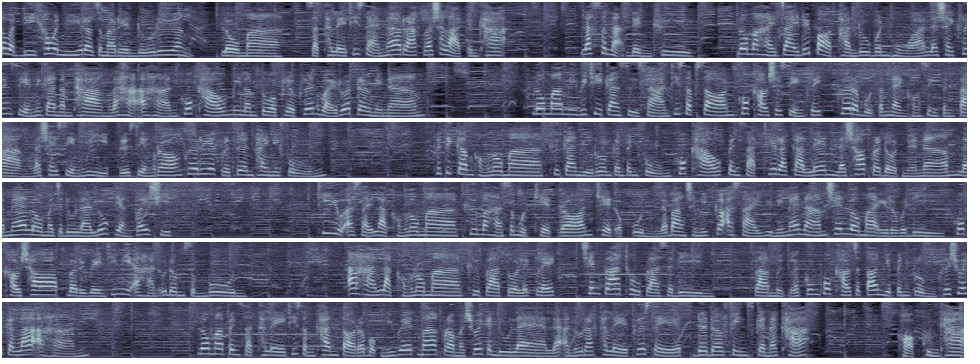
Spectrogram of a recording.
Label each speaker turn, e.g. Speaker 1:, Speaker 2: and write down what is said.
Speaker 1: สวัสดีค่ะวันนี้เราจะมาเรียนรู้เรื่อง โลมา สัตว์ทะเลที่แสนน่ารักและฉลาดกันค่ะ ลักษณะเด่นคือ โลมาหายใจด้วยปอดผ่านรูบนหัว และใช้คลื่นเสียงในการนำทางและหาอาหาร พวกเขามีลำตัวเพลียวเคลื่อนไหวรวดเร็วในน้ำโลมามีวิธีการสื่อสารที่ซับซ้อน พวกเขาใช้เสียงคลิกเพื่อระบุตำแหน่งของสิ่งต่างๆ และใช้เสียงหวีด หรือเสียงร้องเพื่อเรียกหรือเตือนภัยในฝูง พฤติกรรมของโลมาคือการอยู่รวมกันเป็นฝูง พวกเขาเป็นสัตว์ที่รักการเล่นและชอบกระโดดเหนือน้ำและแม่โลมาจะดูแลลูกอย่างใกล้ชิด ที่อยู่อาศัยหลักของโลมาคือมหาสมุทรเขตร้อน เขตอบอุ่น และบางชนิดก็อาศัยอยู่ในแม่น้ำเช่นโลมาอิรวดี พวกเขาชอบบริเวณที่มีอาหารอุดมสมบูรณ์ อาหารหลักของโลมาคือปลาตัวเล็กๆ เช่นปลาทูปลาสดีน ปลาหมึกและกุ้งพวกเขาจะต้อนอยู่เป็นกลุ่มเพื่อช่วยกันล่าอาหาร โลมาเป็นสัตว์ทะเลที่สำคัญต่อระบบนิเวศมากเรามาช่วยกันดูแล และอนุรักษ์ทะเลเพื่อเซฟเดอะดอลฟินส์กันนะคะ ขอบคุณค่ะ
